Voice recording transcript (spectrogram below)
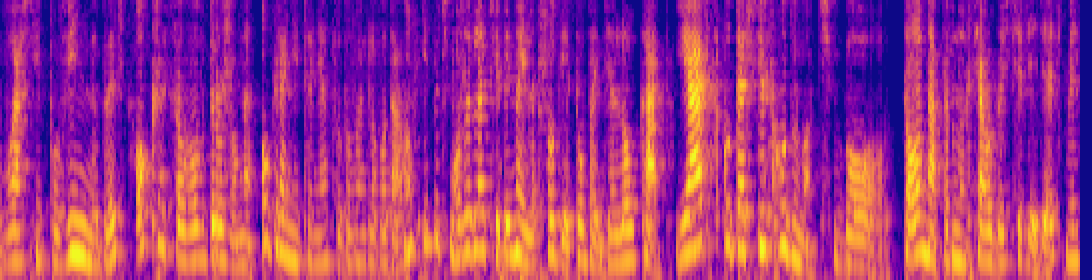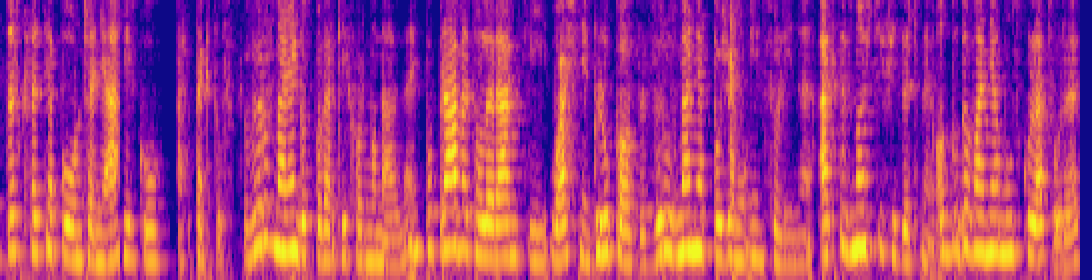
właśnie powinny być okresowo wdrożone ograniczenia co do węglowodanów i być może dla Ciebie najlepszą dietą będzie low carb. Jak skutecznie schudnąć? Bo to na pewno chciałybyście wiedzieć, więc to jest kwestia połączenia kilku aspektów. Wyrównania gospodarki hormonalnej, poprawę tolerancji właśnie glukozy, wyrównania poziomu insuliny, aktywności fizycznej, odbudowania muskulatury.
